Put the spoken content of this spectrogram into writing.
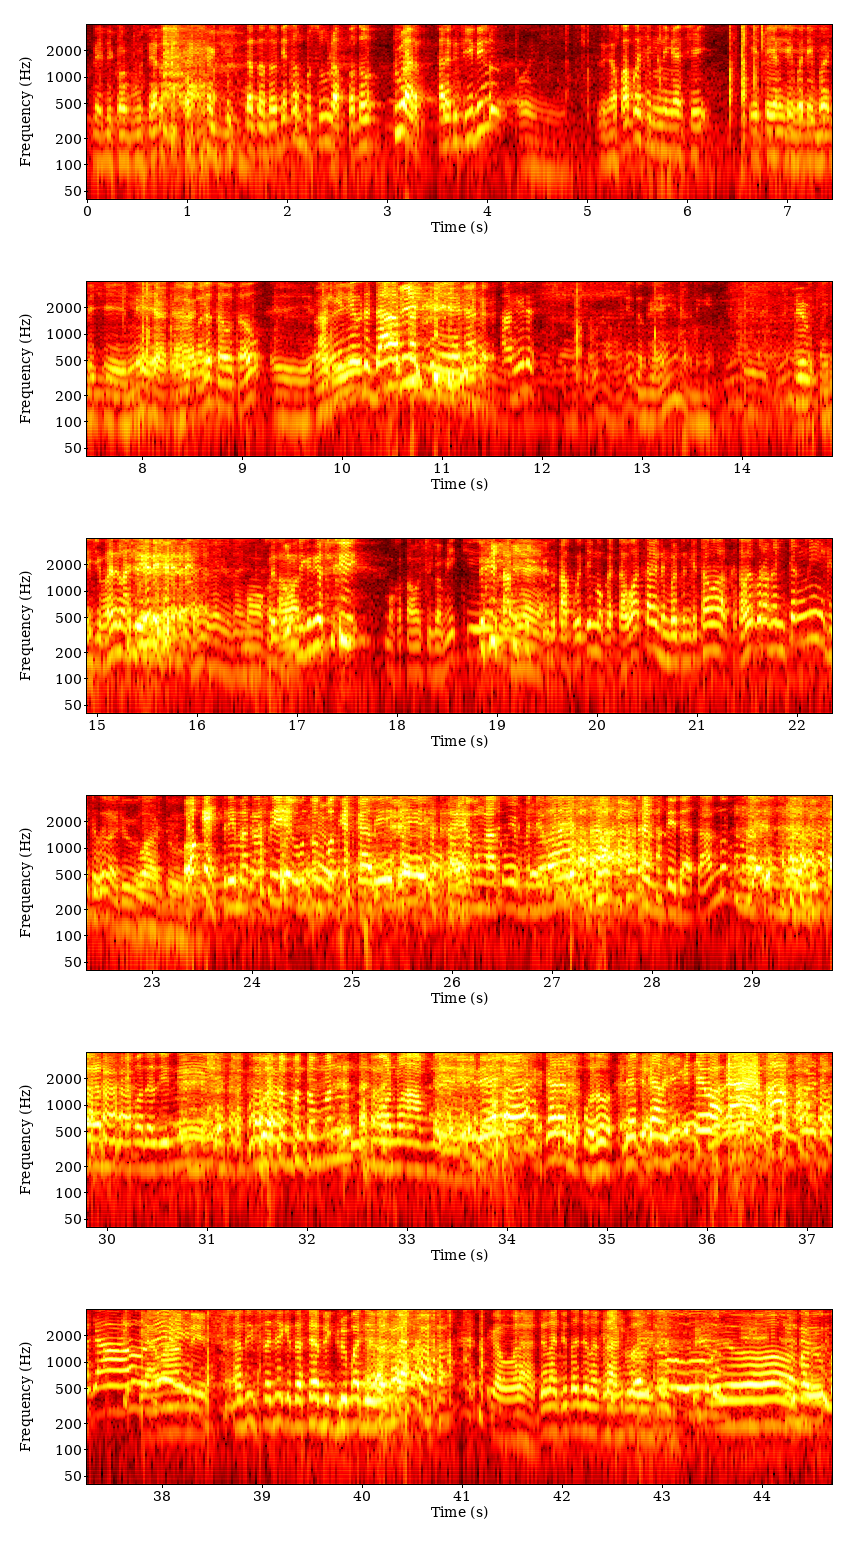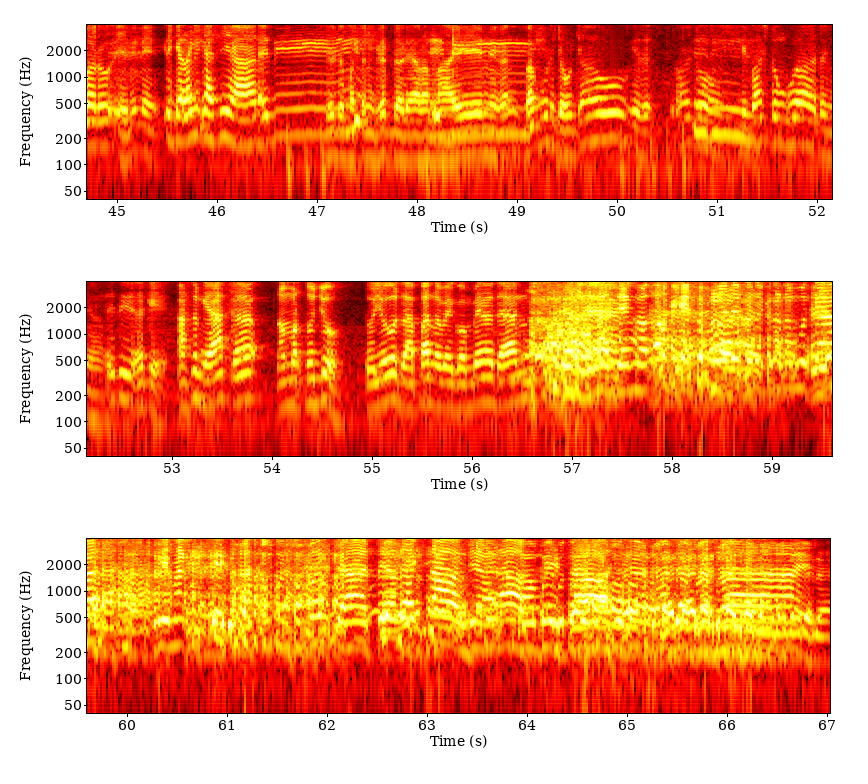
Dedi Corbuzier. Tahu-tahu dia kan pesulap. Tahu duar ada di sini lu. Oh iya. Enggak apa-apa sih mendingan si itu yang tiba-tiba di sini ya kan. Daripada tahu-tahu Iya, anginnya udah dapet nih ya kan. Anginnya tiba-tiba namanya udah gak enak nih. Jadi gimana lanjutnya nih? Mau ketawa bikin gak sih? mau ketawa juga mikir. Iya, Aku takutnya mau ketawa, tak dibantuin ketawa. Ketawanya kurang kenceng nih gitu kan. Waduh. Waduh. Oke, terima kasih untuk podcast kali ini. Saya mengakui menyerah dan tidak sanggup melanjutkan podcast ini. Buat teman-teman, mohon maaf nih. Kan ada 10, yang tiga lagi kecewa. Ah, bang, udah jauh-jauh Ya maaf nih. Nanti sisanya kita share di grup aja bang. Gak mau lah, dia lanjut aja lah. Aduh. Ini baru baru ini nih. Tiga lagi kasihan. Dia udah mesen grab dari alam lain ya kan. Bang udah jauh-jauh gitu. Aduh, dibahas dong gua katanya. Jadi oke, langsung ya ke nomor 7. Tuyul, 8, Wewe Gombel dan Jenglot. Oke, semuanya sudah kita sebutkan. Terima kasih buat teman-teman. Ya, till next time. Ya, sampai bertemu dadah.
